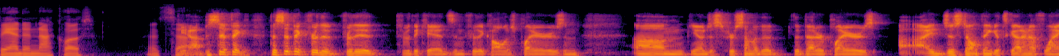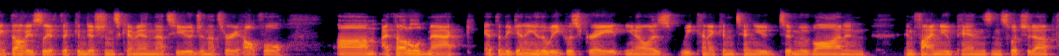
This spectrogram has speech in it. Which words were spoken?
Bandon, not close. That's uh, yeah, Pacific, Pacific for the for the for the kids and for the college players and um, you know, just for some of the the better players. I just don't think it's got enough length. Obviously, if the conditions come in, that's huge and that's very helpful. Um, I thought Old Mac at the beginning of the week was great. You know, as we kind of continued to move on and and find new pins and switch it up.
